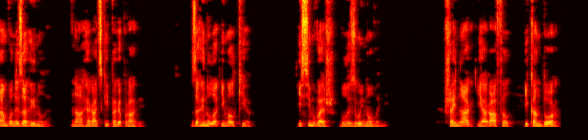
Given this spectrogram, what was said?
Там вони загинули на Гератській переправі. Загинула і Малкір, і сім веж були зруйновані. Шайнар і Арафел і Кандор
